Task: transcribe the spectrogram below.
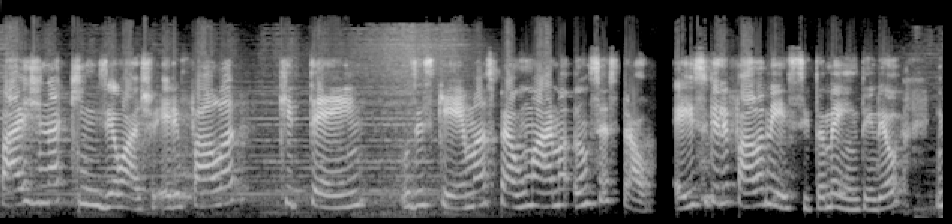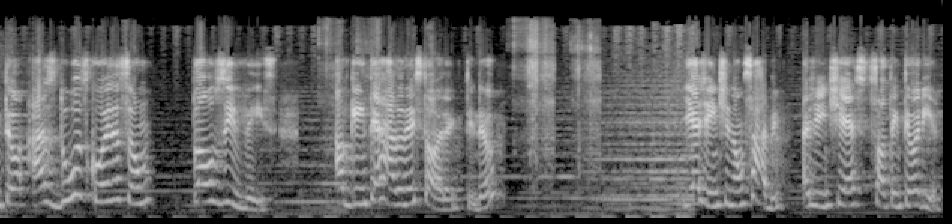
página 15, eu acho. Ele fala que tem os esquemas pra uma arma ancestral. É isso que ele fala nesse também, entendeu? Então, as duas coisas são plausíveis. Alguém tá errado na história, entendeu? E a gente não sabe. A gente é, só tem teoria.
